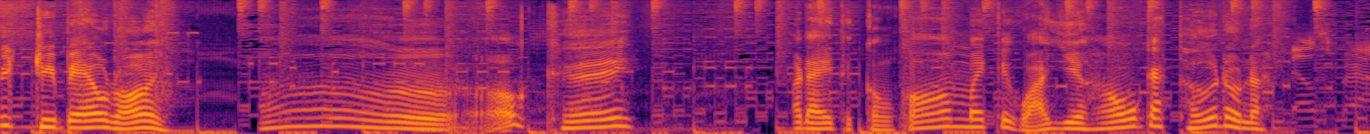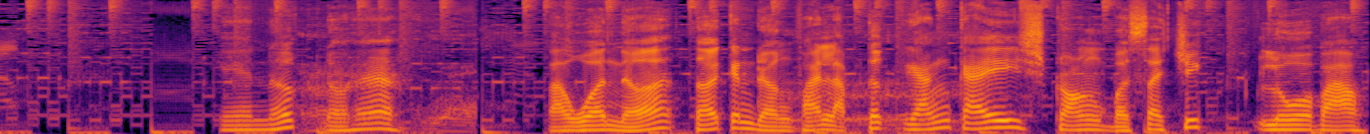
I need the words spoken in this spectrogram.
Victory Bell rồi. Ah, Ok. Ở đây thì còn có mấy cái quả dưa hấu các thứ đâu nè. Nghe nước rồi ha. Và quên nữa, tới cánh rừng phải lập tức gắn cái Strong Psychic lure vào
